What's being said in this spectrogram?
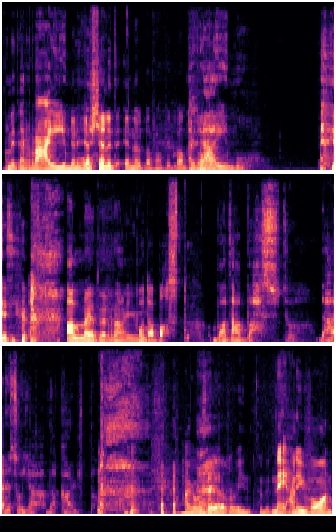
Han heter Raimo. Jag, jag känner inte en enda från Finland. Raimo. Alla heter Raimo. Bada bastu. Badabastu. Det här är så jävla kallt. han kommer säga det på vintern. Nej, han är ju van.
